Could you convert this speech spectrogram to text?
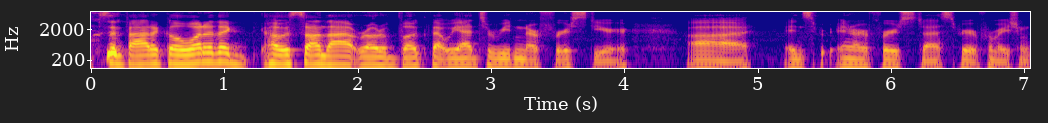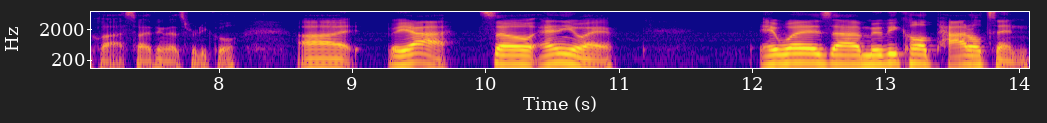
Simpatico. one of the hosts on that wrote a book that we had to read in our first year uh in, in our first uh, spirit formation class so i think that's pretty cool. Uh but yeah so anyway it was a movie called paddleton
